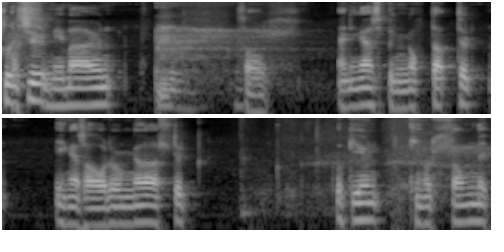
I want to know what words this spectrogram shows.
култи мимаун соо анингаас пингортартут ингасаорулунгераарлут укиун кингуллэрнит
